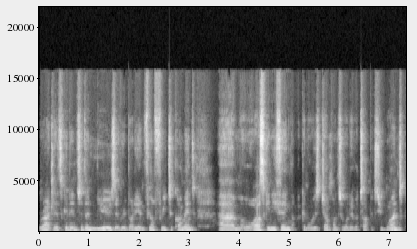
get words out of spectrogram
Right, let's get into the news, everybody, and feel free to comment um, or ask anything. I can always jump onto whatever topics you want.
